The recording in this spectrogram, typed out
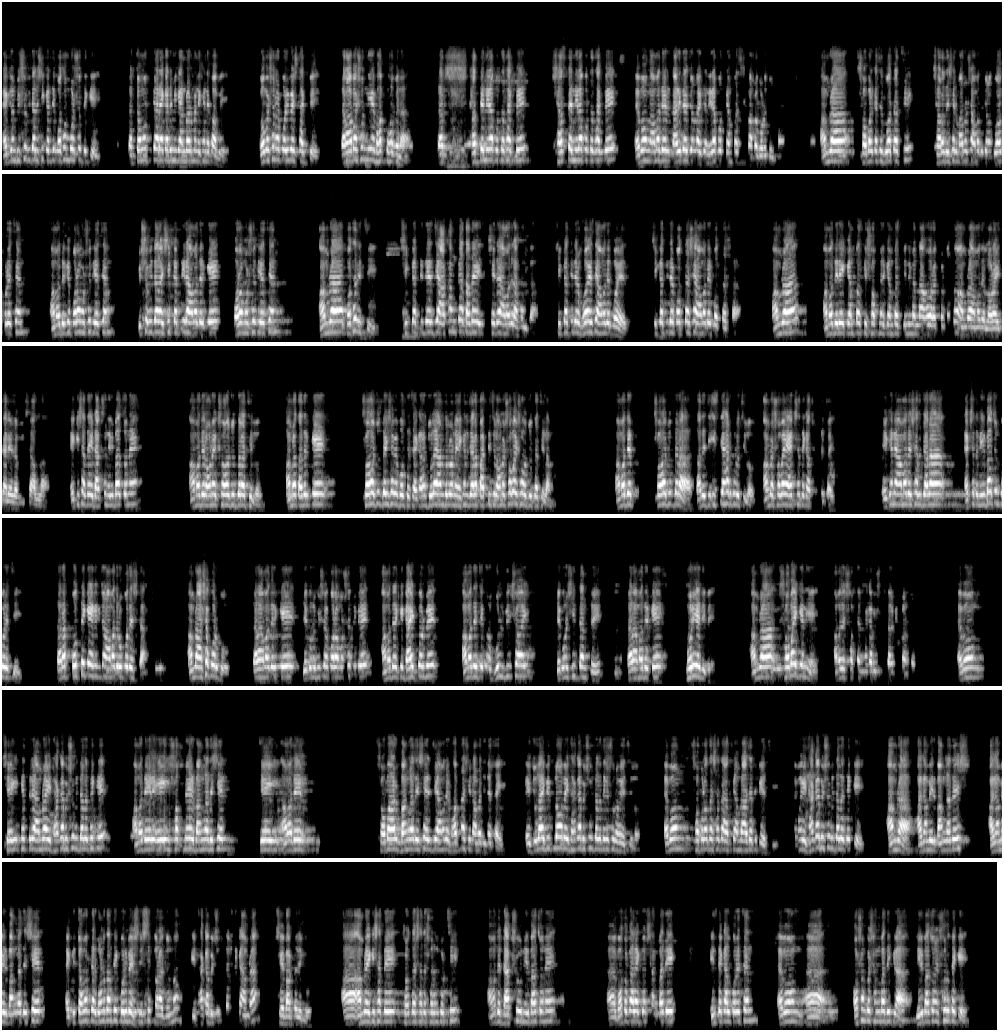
একজন বিশ্ববিদ্যালয় শিক্ষার্থী প্রথম বর্ষ থেকে তার চমৎকার একাডেমিক এনভায়রনমেন্ট এখানে পাবে। গবেষণার পরিবেশ থাকবে। তার আবাসন নিয়ে ভাবতে হবে না। তার খাদ্যের নিরাপত্তা থাকবে, স্বাস্থ্যের নিরাপত্তা থাকবে এবং আমাদের নারীদের জন্য একটা নিরাপদ ক্যাম্পাস আমরা গড়ে তুলব। আমরা সবার কাছে দোয়া চাচ্ছি, সারা দেশের মানুষ আমাদের জন্য দোয়া করেছেন, আমাদেরকে পরামর্শ দিয়েছেন বিশ্ববিদ্যালয় শিক্ষার্থীরা আমাদেরকে পরামর্শ দিয়েছেন। আমরা কথা দিচ্ছি শিক্ষার্থীদের যে আকাঙ্ক্ষা, তাদের সেটা আমাদের আকাঙ্ক্ষা। শিক্ষার্থীদের ভয়েসে আমাদের ভয়েস শিক্ষার্থীদের প্রত্যাশা আমাদের প্রত্যাশা। আমরা আমাদের এই ক্যাম্পাসকে স্বপ্নের ক্যাম্পাস বিনিময় না হওয়ার পর্যন্ত আমরা আমাদের লড়াই চালিয়ে যাব, ইনশাআল্লাহ। একই সাথে এই ডাকসু নির্বাচনে আমাদের অনেক সহযোদ্ধারা ছিল। আমরা তাদেরকে সহযোদ্ধা হিসেবে বলতে চাই, কারণ জুলাই আন্দোলনে এখানে যারা প্রার্থী ছিল, আমরা সবাই সহযোদ্ধা ছিলাম। আমাদের সহযোদ্ধারা, তাদের যে ইস্তেহারগুলো ছিল, আমরা সবাই একসাথে কাজ করতে চাই। এখানে আমাদের সাথে যারা একসাথে নির্বাচন করেছি, তারা প্রত্যেকে এক একজন আমাদের উপদেষ্টা। আমরা আশা করব তারা আমাদেরকে যে কোনো বিষয়ে পরামর্শ দিবে, আমাদেরকে গাইড করবে। আমাদের যে কোনো ভুল বিষয় যে কোনো সিদ্ধান্তে তারা আমাদেরকে ধরিয়ে দিবে। আমরা সবাইকে নিয়ে আমাদের স্বপ্নের ঢাকা বিশ্ববিদ্যালয় নির্মাণ করব। এবং সেই ক্ষেত্রে আমরা এই ঢাকা বিশ্ববিদ্যালয় থেকে আমাদের এই স্বপ্নের বাংলাদেশের যে আমাদের সবার বাংলাদেশের যে আমাদের ভাবনা সেটা আমরা দিতে চাই। এই জুলাই বিপ্লব এই ঢাকা বিশ্ববিদ্যালয় থেকে শুরু হয়েছিল এবং সফলতার সাথে আজকে আমরা আজাদি পেয়েছি। এবং এই ঢাকা বিশ্ববিদ্যালয় থেকে আমরা আগামীর বাংলাদেশ, আগামীর বাংলাদেশের একটি চমৎকার গণতান্ত্রিক পরিবেশ নিশ্চিত করার জন্য এই ঢাকা বিশ্ববিদ্যালয় থেকে আমরা সে বার্তা দিব। আমরা একই সাথে শ্রদ্ধার সাথে স্মরণ করছি, আমাদের ডাকসু নির্বাচনে গতকাল একজন সাংবাদিক ইন্তেকাল করেছেন এবং অসংখ্য সাংবাদিকরা নির্বাচনের শুরু থেকে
